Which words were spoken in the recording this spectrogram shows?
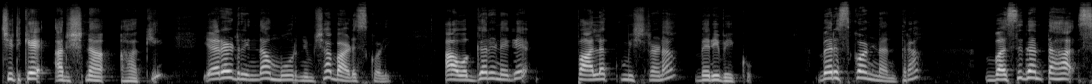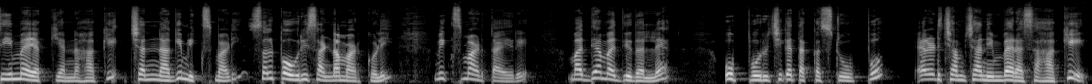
ಚಿಟಿಕೆ ಅರಿಶಿನ ಹಾಕಿ, ಎರಡರಿಂದ ಮೂರು ನಿಮಿಷ ಬಾಡಿಸ್ಕೊಳ್ಳಿ. ಆ ಒಗ್ಗರಣೆಗೆ ಪಾಲಕ್ ಮಿಶ್ರಣ ಬೆರಿಬೇಕು. ಬೆರೆಸ್ಕೊಂಡ ನಂತರ ಬಸಿದಂತಹ ಸೀಮೆ ಅಕ್ಕಿಯನ್ನು ಹಾಕಿ ಚೆನ್ನಾಗಿ ಮಿಕ್ಸ್ ಮಾಡಿ ಸ್ವಲ್ಪ ಉರಿ ಸಣ್ಣ ಮಾಡ್ಕೊಳ್ಳಿ. ಮಿಕ್ಸ್ ಮಾಡ್ತಾ ಇರಿ. ಮಧ್ಯ ಮಧ್ಯದಲ್ಲೇ ಉಪ್ಪು, ರುಚಿಗೆ ತಕ್ಕಷ್ಟು ಉಪ್ಪು, ಎರಡು ಚಮಚ ನಿಂಬೆ ರಸ ಹಾಕಿ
